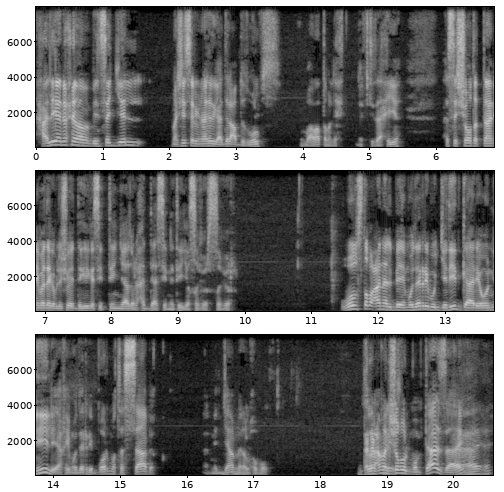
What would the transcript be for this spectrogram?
حاليا إحنا لما بنسجل. مانشستر يونايتد قاعد يلعب ضد وولفز. مباراتهم الافتتاحية. هسه الشوط الثاني بدأ قبل شوية دقيقة. 60 جات لحد هسه النتيجة 0 0 وولفز طبعا بمدربه الجديد جاري أونيل يا أخي مدرب بورنموث السابق. النجام من الهبوط. زول عمل. شغل ممتاز هاي آه، آه.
